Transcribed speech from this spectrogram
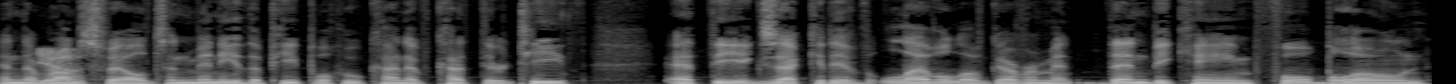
and the yeah. Rumsfelds, and many of the people who kind of cut their teeth at the executive level of government then became full blown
